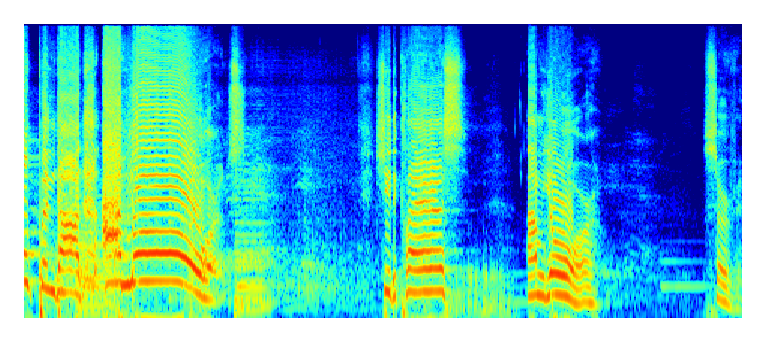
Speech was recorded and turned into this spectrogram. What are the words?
open, God. I'm yours. She declares, I'm your servant.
